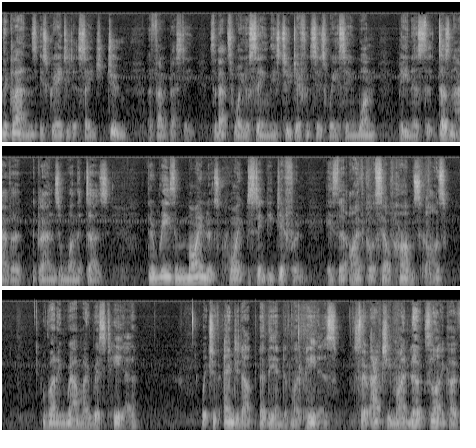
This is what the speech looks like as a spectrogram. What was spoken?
The glans is created at stage 2 of phalloplasty, so that's why you're seeing these two differences, where you're seeing one penis that doesn't have a, a glans and one that does. The reason mine looks quite distinctly different is that I've got self-harm scars running around my wrist here, which have ended up at the end of my penis. So actually mine looks like I've,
